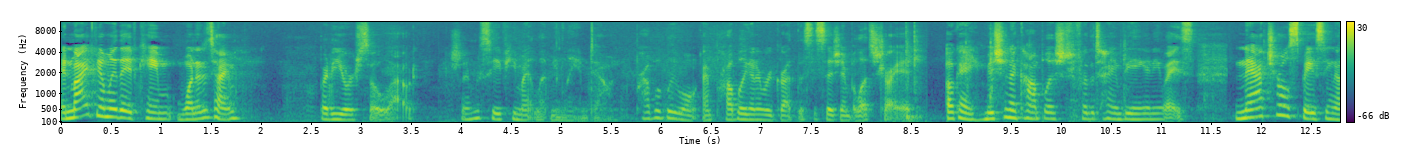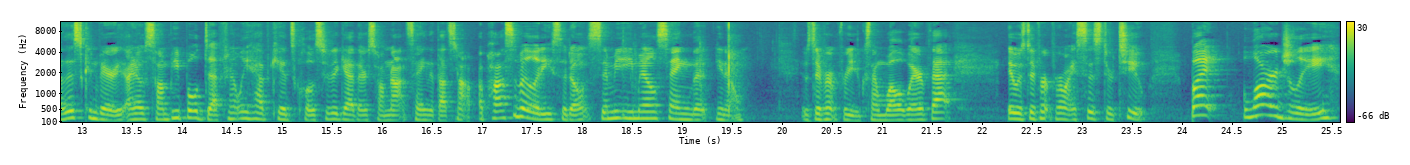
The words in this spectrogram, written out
In my family, they've came one at a time. Buddy, you are so loud. Actually, I'm gonna see if he might let me lay him down. Probably won't. I'm probably gonna regret this decision, but let's try it. Okay, mission accomplished for the time being anyways. Natural spacing, now this can vary. I know some people definitely have kids closer together, so I'm not saying that that's not a possibility, so don't send me emails saying that, you know, it was different for you, because I'm well aware of that. It was different for my sister too. But largely,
